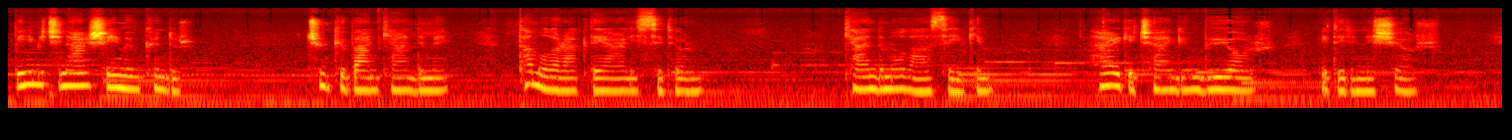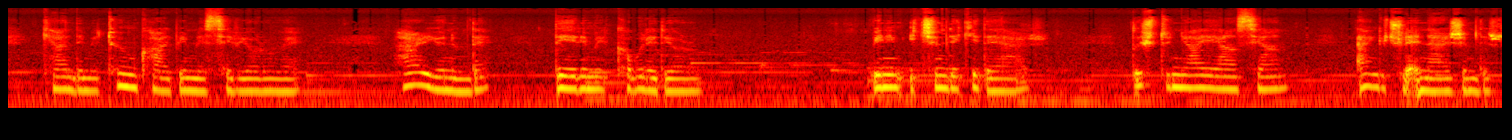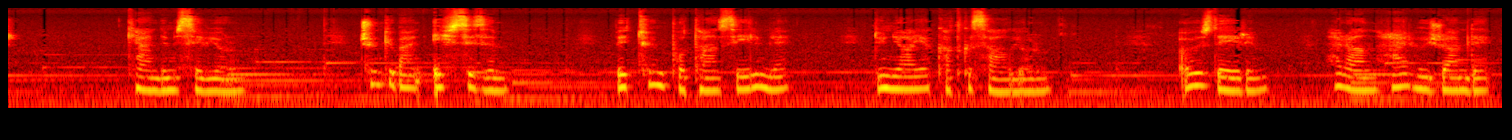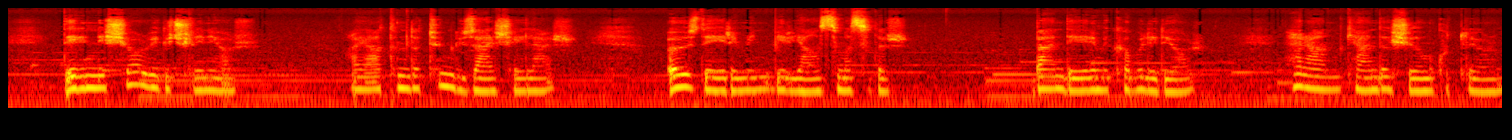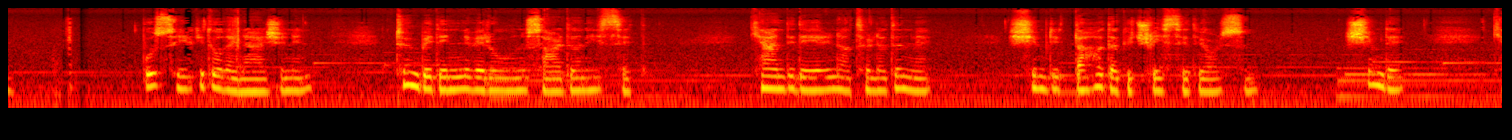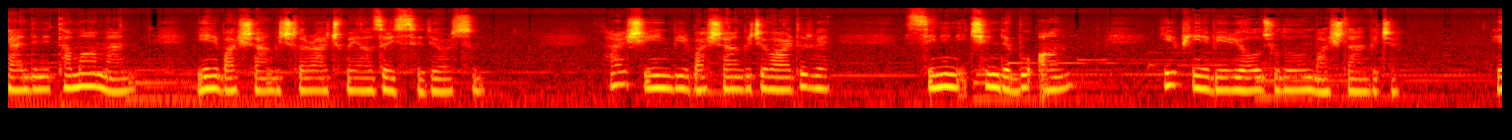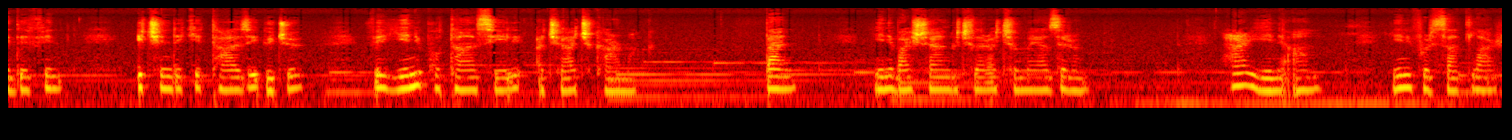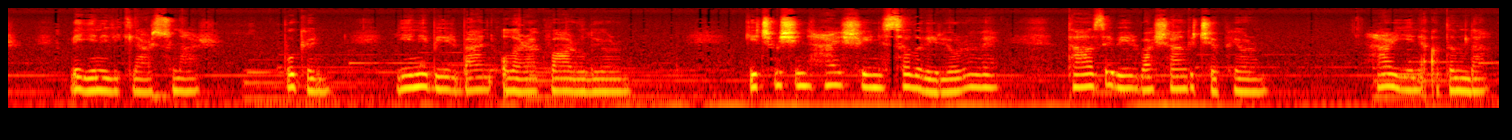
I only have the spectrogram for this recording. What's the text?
Benim için her şey mümkündür. Çünkü ben kendimi tam olarak değerli hissediyorum. Kendime olan sevgim her geçen gün büyüyor ve derinleşiyor. Kendimi tüm kalbimle seviyorum ve her yönümde değerimi kabul ediyorum. Benim içimdeki değer dış dünyaya yansıyan en güçlü enerjimdir. Kendimi seviyorum. Çünkü ben eşsizim ve tüm potansiyelimle dünyaya katkı sağlıyorum. Öz değerim her an her hücremde derinleşiyor ve güçleniyor. Hayatımda tüm güzel şeyler öz değerimin bir yansımasıdır. Ben değerimi kabul ediyor. Her an kendi ışığımı kutluyorum. Bu sevgi dolu enerjinin tüm bedenini ve ruhunu sardığını hisset. Kendi değerini hatırladın ve şimdi daha da güçlü hissediyorsun. Şimdi kendini tamamen yeni başlangıçlara açmaya hazır hissediyorsun. Her şeyin bir başlangıcı vardır ve senin için de bu an yepyeni bir yolculuğun başlangıcı. Hedefin içindeki taze gücü ve yeni potansiyeli açığa çıkarmak. Ben yeni başlangıçlara açılmaya hazırım. Her yeni an yeni fırsatlar ve yenilikler sunar. Bugün yeni bir ben olarak var oluyorum. Geçmişin her şeyini salı veriyorum ve taze bir başlangıç yapıyorum. Her yeni adımda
